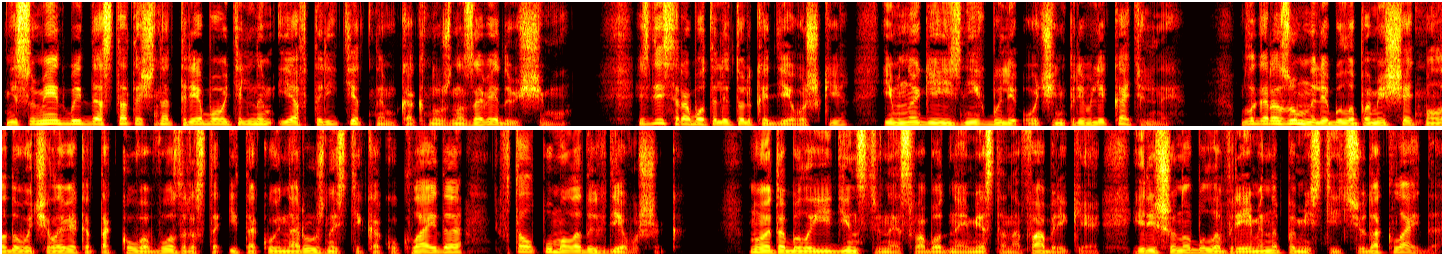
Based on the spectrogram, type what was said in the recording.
не сумеет быть достаточно требовательным и авторитетным, как нужно заведующему. Здесь работали только девушки, и многие из них были очень привлекательны. Благоразумно ли было помещать молодого человека такого возраста и такой наружности, как у Клайда, в толпу молодых девушек? Но это было единственное свободное место на фабрике, и решено было временно поместить сюда Клайда.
